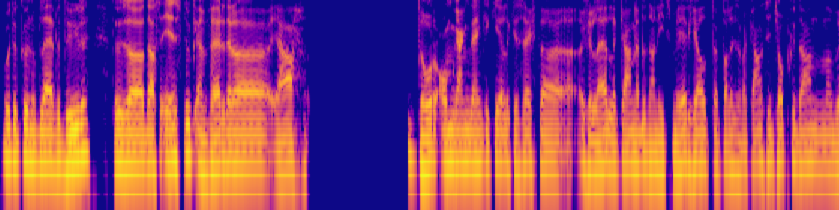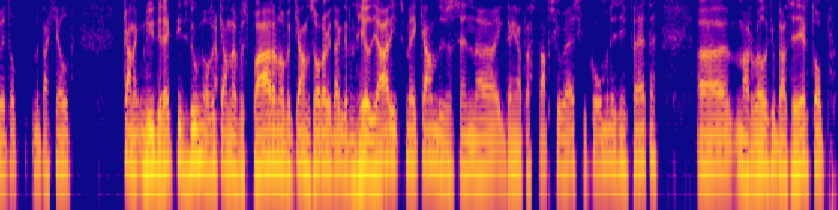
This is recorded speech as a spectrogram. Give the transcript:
moeten kunnen blijven duren. Dus dat is één stuk. En verder, ja, door omgang denk ik eerlijk gezegd, geleidelijk aan hebben dan iets meer geld. Ik heb al eens een vakantiejob gedaan. Dan weet ook met dat geld kan ik nu direct iets doen, of ik kan ervoor sparen, of ik kan zorgen dat ik er een heel jaar iets mee kan. Dus dat zijn, uh, ik denk dat dat stapsgewijs gekomen is in feite, uh, maar wel gebaseerd op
